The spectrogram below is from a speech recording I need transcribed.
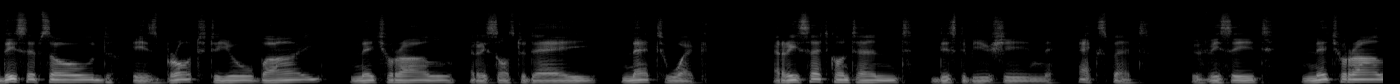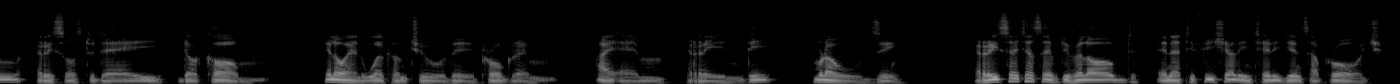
This episode is brought to you by Natural Resource Today Network, research content distribution expert. Visit naturalresourcetoday.com. Hello and welcome to the program. I am Randy Mraudzi. Researchers have developed an artificial intelligence approach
